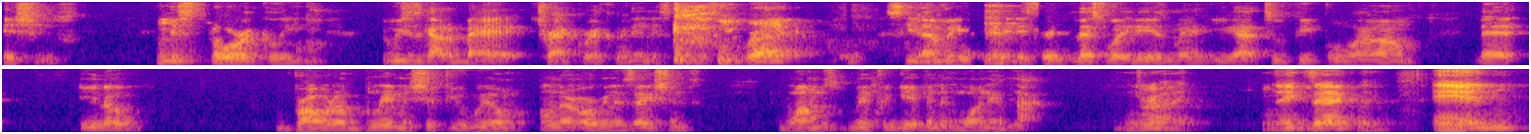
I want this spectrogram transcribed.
issues, Mhm. historically, we just got a bad track record in this. Right. Excuse I me. mean, it's that's what it is, man. You got two people um, that you know brought a blemish, if you will, on their organizations. One's been forgiven and one have not. Right. Exactly. And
